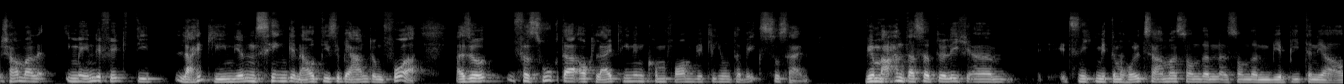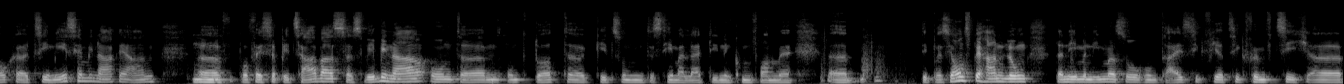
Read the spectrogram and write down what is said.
schau mal, im Endeffekt, die Leitlinien sehen genau diese Behandlung vor. Also versuch da auch leitlinienkonform wirklich unterwegs zu sein. Wir machen das natürlich ähm, jetzt nicht mit dem Holzhammer, sondern, sondern wir bieten ja auch äh, CME-Seminare an. Mhm. Äh, Professor Bezavas als Webinar und, ähm, und dort äh, geht es um das Thema leitlinienkonforme äh, Depressionsbehandlung. Da nehmen immer so rund 30, 40, 50 äh,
